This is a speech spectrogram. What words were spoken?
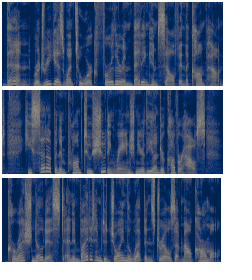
Then, Rodriguez went to work further embedding himself in the compound. He set up an impromptu shooting range near the undercover house. Koresh noticed and invited him to join the weapons drills at Mount Carmel.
